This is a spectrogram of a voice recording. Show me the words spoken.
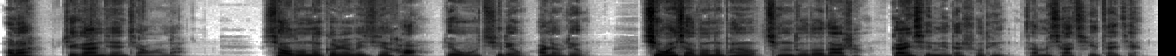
好了，这个案件讲完了。小东的个人微信号六五七六二六六，喜欢小东的朋友请多多打赏，感谢您的收听，咱们下期再见。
